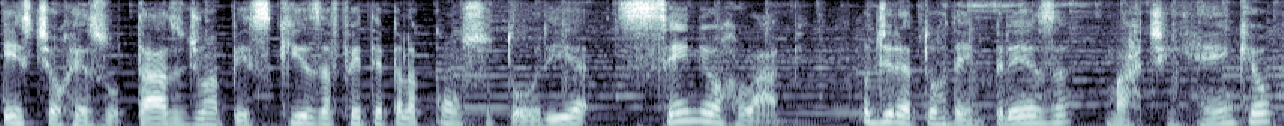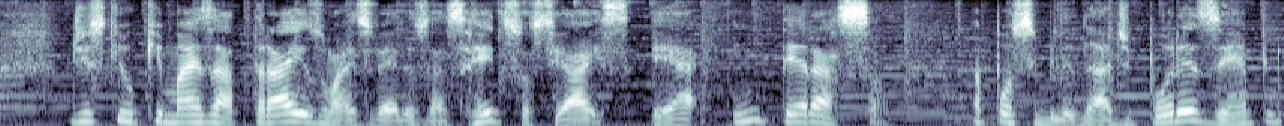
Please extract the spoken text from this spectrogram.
Este é o resultado de uma pesquisa feita pela consultoria Senior Lab. O diretor da empresa, Martin Henkel, diz que o que mais atrai os mais velhos às redes sociais é a interação a possibilidade, por exemplo,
